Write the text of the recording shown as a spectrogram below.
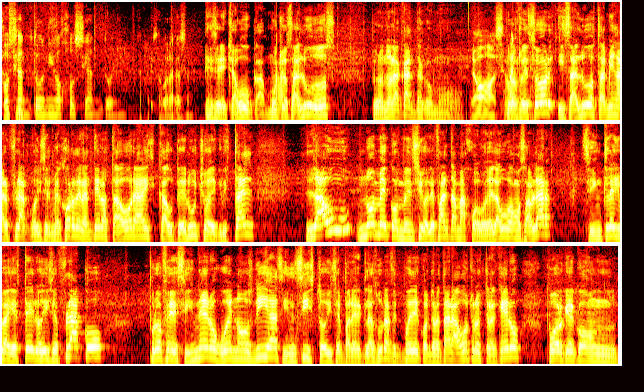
José Antonio, José Antonio. Esa buena canción. ese de Chabuca. Muchos saludos, pero no la canta como No, profesor. Y saludos también al Flaco. Dice, el mejor delantero hasta ahora es Cauterucho de Cristal. La U no me convenció, le falta más juego. De la U vamos a hablar. Sinclair Ballesteros dice, Flaco, profe de Cisneros, buenos días. Insisto, dice, para el clausura se puede contratar a otro extranjero porque con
